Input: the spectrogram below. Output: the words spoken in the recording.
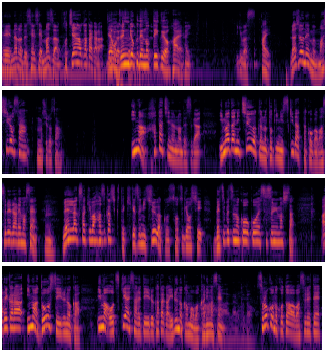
えーなので先生まずはこちらの方から。いやもう全力で乗っていくよ。はい。はい。いきます。はい。ラジオネームましろさん。真城さん今二十歳なのですが未だに中学の時に好きだった子が忘れられません、ん。連絡先は恥ずかしくて聞けずに中学を卒業し別々の高校へ進みました。あれから今どうしているのか今お付き合いされている方がいるのかも分かりません。その子のことは忘れて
